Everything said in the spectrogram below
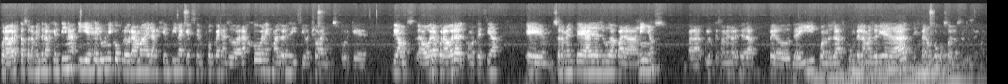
por ahora está solamente en Argentina y es el único programa de la Argentina que se enfoca en ayudar a jóvenes mayores de 18 años, porque, digamos, ahora por ahora, como te decía, eh, solamente hay ayuda para niños, para los que son menores de edad, pero de ahí, cuando ya cumplen la mayoría de edad, están un poco solos, entonces, bueno,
